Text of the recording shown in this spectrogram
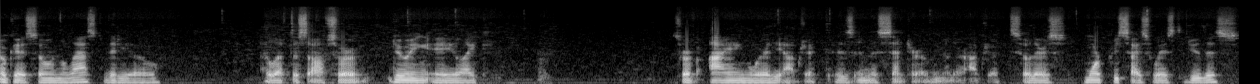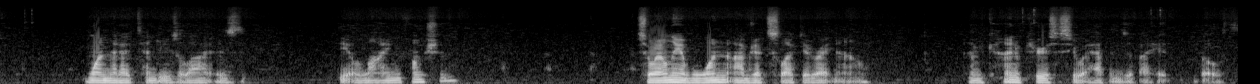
Okay, so in the last video, I left us off sort of doing a like, sort of eyeing where the object is in the center of another object. So there's more precise ways to do this. One that I tend to use a lot is the align function. So I only have one object selected right now. I'm kind of curious to see what happens if I hit both.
